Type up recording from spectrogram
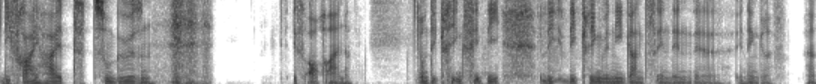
die Freiheit zum Bösen ist auch eine. Und die kriegen sie nie, die, die kriegen wir nie ganz in den, äh, in den Griff. Ja.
